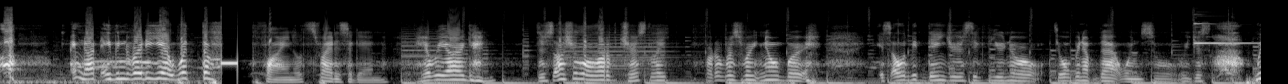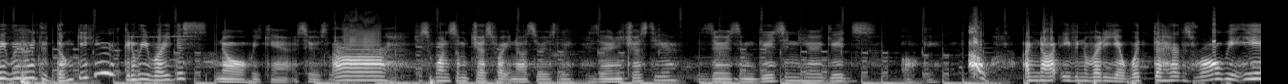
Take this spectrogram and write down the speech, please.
Ah, I'm not even ready yet. What the Fine, let's try this again. Here we are again. There's actually a lot of chests, like, in front of us right now, but it's a little bit dangerous if you know to open up that one so we just wait we heard the donkey here can we ride this no we can't seriously uh just want some chests right now seriously is there any chest here is there some goods in here goods okay oh i'm not even ready yet what the heck's wrong with you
